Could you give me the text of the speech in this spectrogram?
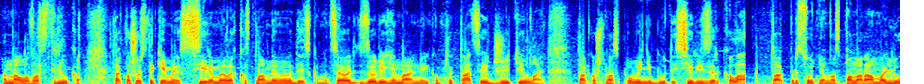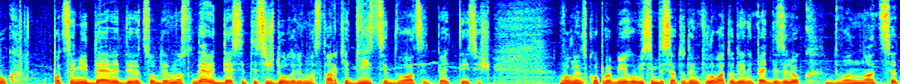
аналогова стрілка. Також ось такими сірими легкосплавними дисками. Це з оригінальної комплектації GT Line. Також у нас повинні бути сірі зеркала. Так, присутня у нас панорама люк. По ціні 9999, 10 тисяч доларів на старті, 225 тисяч волинського пробігу, 81 кВт, 1,5 дизельок, 12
